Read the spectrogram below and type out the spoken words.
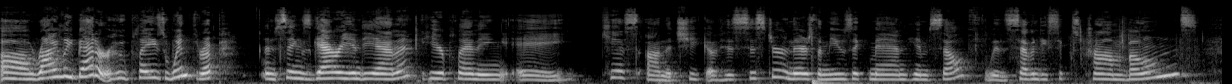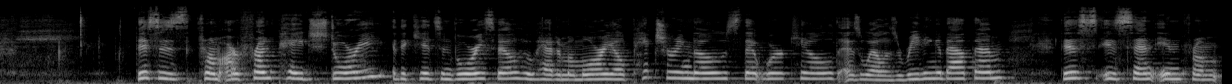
uh, Riley Better, who plays Winthrop and sings Gary, Indiana, here planning a kiss on the cheek of his sister. And there's the music man himself with 76 trombones. This is from our front page story, the kids in Voorheesville who had a memorial picturing those that were killed as well as reading about them. This is sent in from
